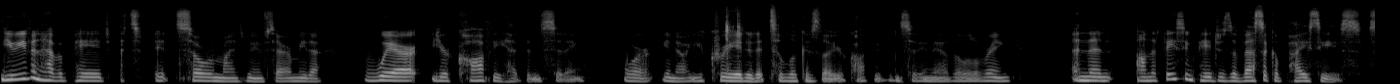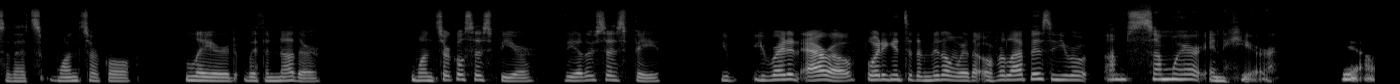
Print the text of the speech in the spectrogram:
You even have a page, it's it so reminds me of Sarah Saramita, where your coffee had been sitting. Or, you know, you created it to look as though your coffee had been sitting there, the little ring. And then on the facing page is a Vesica Piscis. So that's one circle layered with another. One circle says fear, the other says faith. You you write an arrow pointing into the middle where the overlap is, and you wrote, I'm somewhere in here. Yeah.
